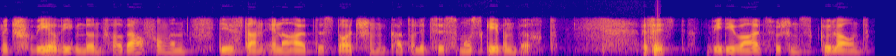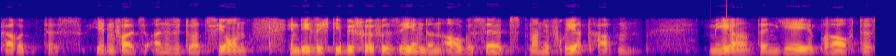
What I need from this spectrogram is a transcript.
mit schwerwiegenden Verwerfungen, die es dann innerhalb des deutschen Katholizismus geben wird. Es ist wie die Wahl zwischen Skylla und Charybdis, jedenfalls eine Situation, in die sich die Bischöfe sehenden Auges selbst manövriert haben. Mehr denn je braucht es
